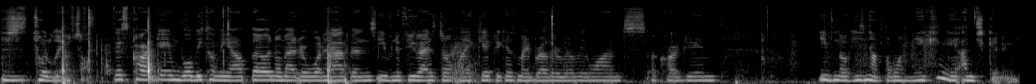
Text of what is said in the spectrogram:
This is totally off topic. This card game will be coming out though, no matter what happens. Even if you guys don't like it, because my brother really wants a card game, even though he's not the one making it. I'm just kidding.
